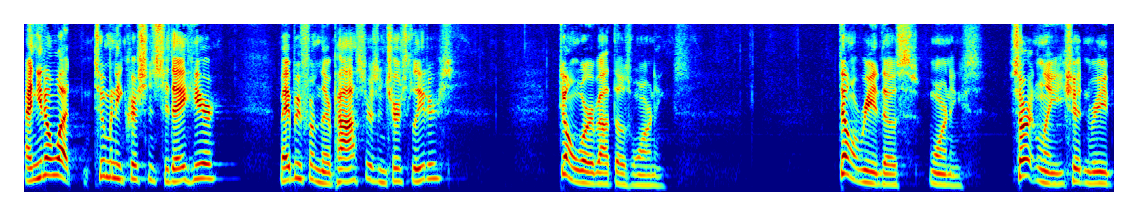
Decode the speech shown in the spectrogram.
And you know what? Too many Christians today here, maybe from their pastors and church leaders, don't worry about those warnings. Don't read those warnings. Certainly, you shouldn't read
